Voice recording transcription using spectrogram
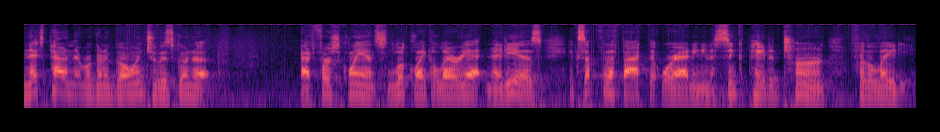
next pattern that we're going to go into is going to, at first glance, look like a lariat, and it is, except for the fact that we're adding in a syncopated turn for the lady.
